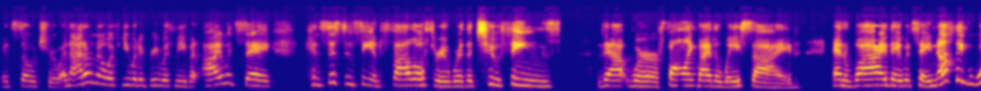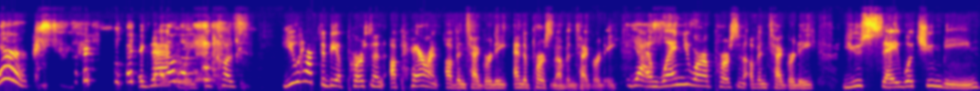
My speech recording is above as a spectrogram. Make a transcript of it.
It's so true. And I don't know if you would agree with me, but I would say consistency and follow through were the two things that were falling by the wayside and why they would say nothing works. Like, I don't know. Exactly. Because you have to be a person, a parent of integrity and a person of integrity. Yes. And when you are a person of integrity, you say what you mean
